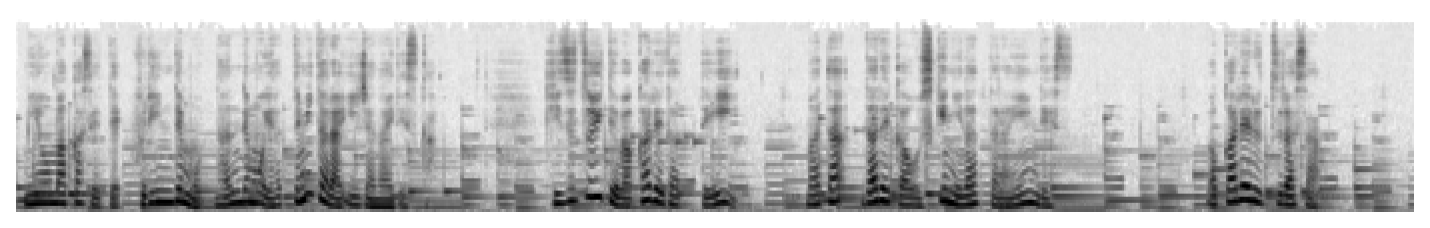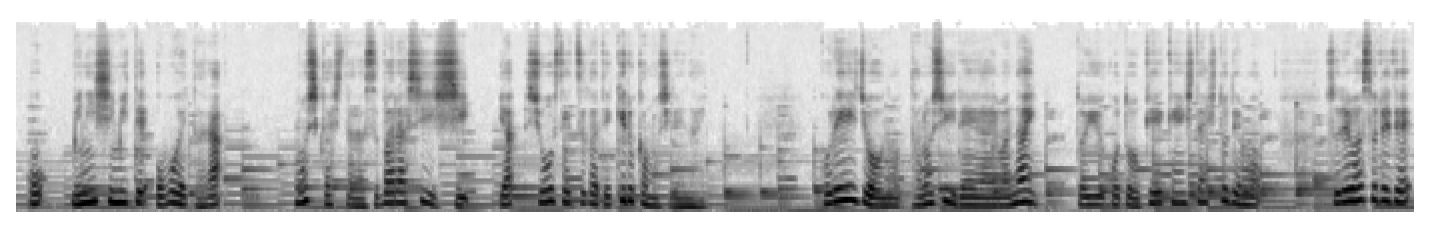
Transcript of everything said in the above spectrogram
身を任せて不倫でも何でもやってみたらいいじゃないですか。傷ついて別れたっていい。また誰かを好きになったらいいんです。別れる辛さを身に染みて覚えたらもしかしたら素晴らしい詩や小説ができるかもしれない。これ以上の楽しい恋愛はないということを経験した人でもそれはそれで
